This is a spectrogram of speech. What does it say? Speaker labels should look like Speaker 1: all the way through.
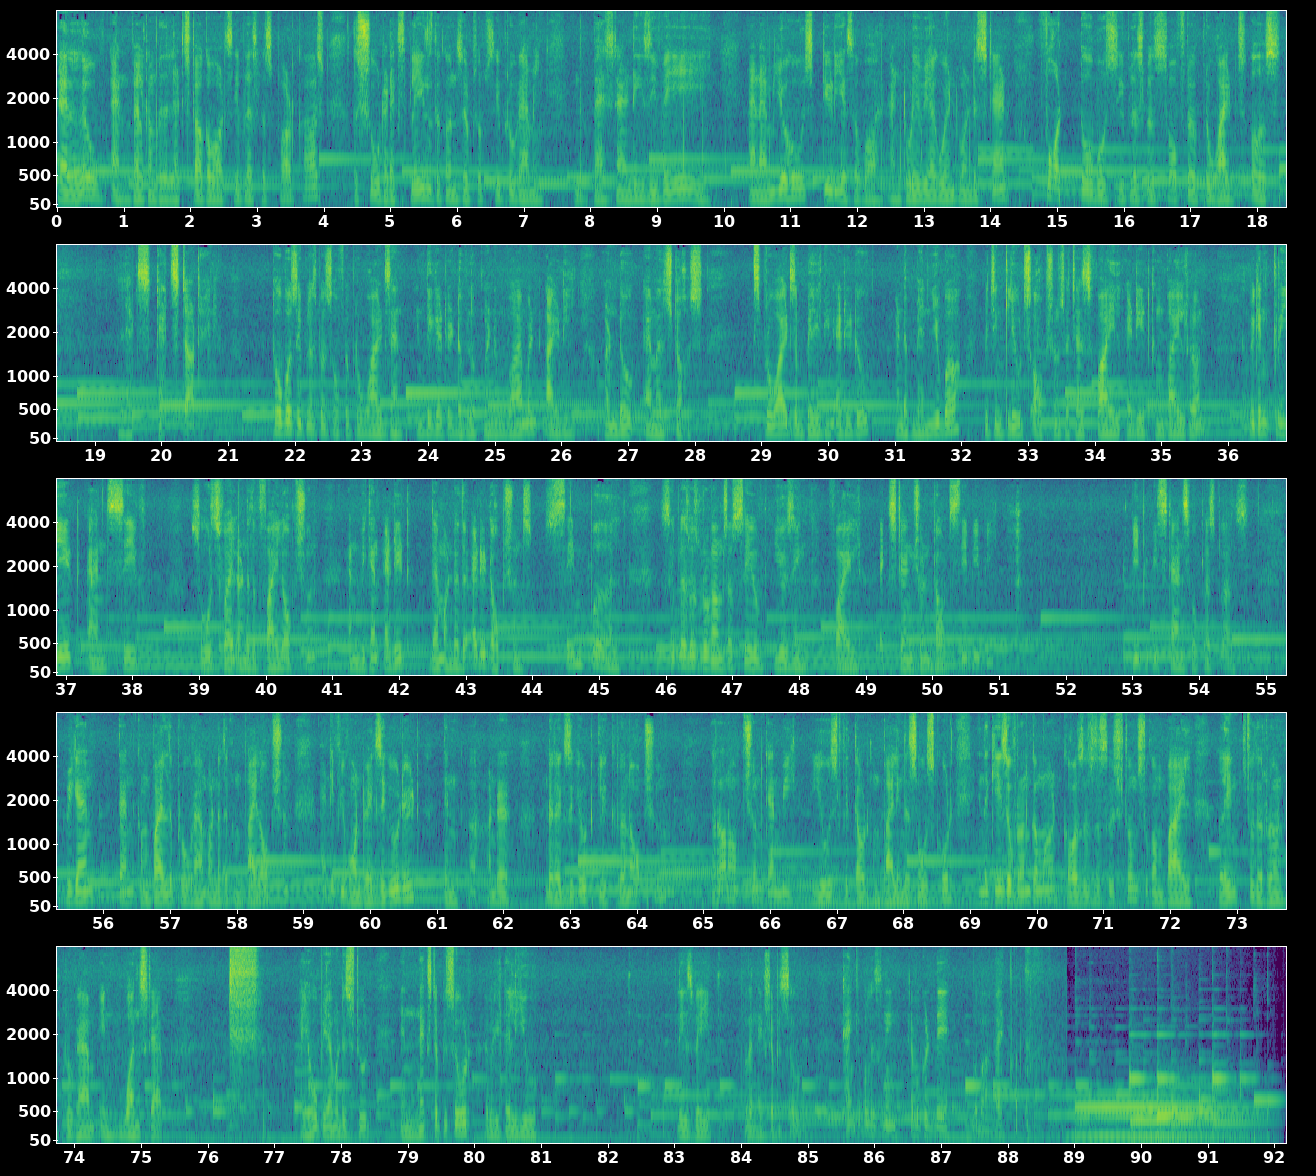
Speaker 1: Hello and welcome to the Let's Talk About C podcast, the show that explains the concepts of C programming in the best and easy way. And I'm your host TDS Ava, and today we are going to understand what Turbo C software provides us. Let's get started. Turbo C software provides an integrated development environment ID under MS DOS it provides a built-in editor and a menu bar which includes options such as file, edit, compile, run. We can create and save source file under the file option and we can edit them under the edit options. Simple. C++ programs are saved using file extension .cpp. PPP stands for plus plus. We can then compile the program under the compile option. And if you want to execute it then uh, under under execute click run option. The run option can be used without compiling the source code. In the case of run command causes the systems to compile links to the run program in one step. I hope you have understood. In next episode i will tell you please wait for the next episode Thank you for listening. Have a good day. Bye bye.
